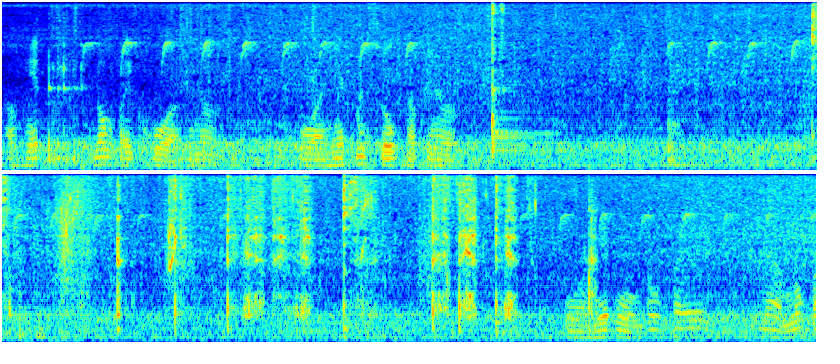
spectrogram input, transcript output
เอาเห็ดลงไปขัวพี่น้องขัวเห็ดมันสุกครับพี่น้องขัวเห็ดเนี่ยต้องใส่น้ำลงไป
